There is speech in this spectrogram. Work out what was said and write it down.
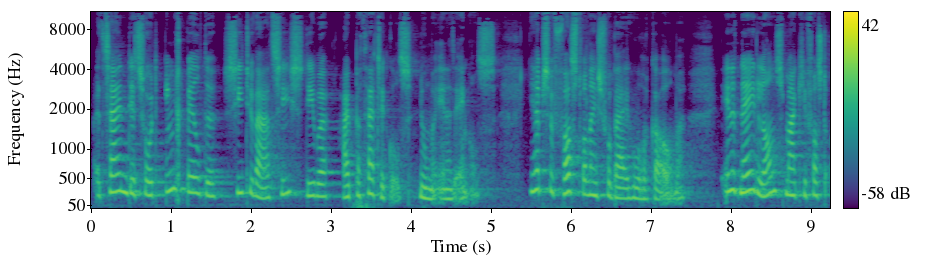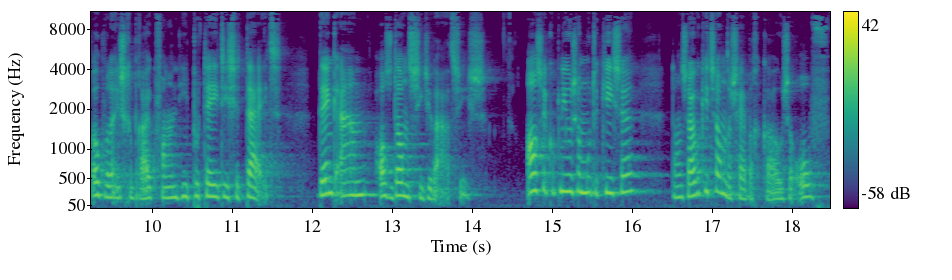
Het zijn dit soort ingebeelde situaties die we hypotheticals noemen in het Engels. Je hebt ze vast wel eens voorbij horen komen. In het Nederlands maak je vast ook wel eens gebruik van een hypothetische tijd. Denk aan als dan situaties. Als ik opnieuw zou moeten kiezen, dan zou ik iets anders hebben gekozen. Of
